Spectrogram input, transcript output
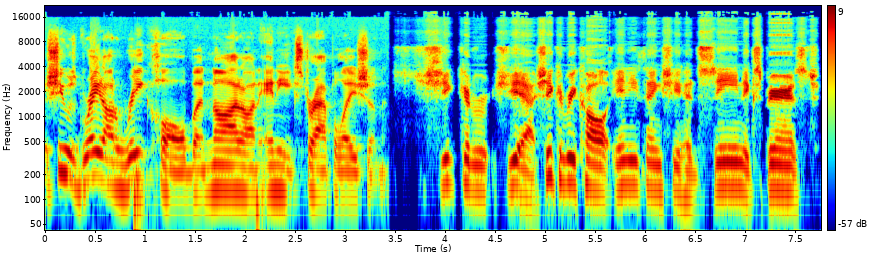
She was great on recall, but not on any extrapolation. She could, she, yeah, she could recall anything she had seen, experienced,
